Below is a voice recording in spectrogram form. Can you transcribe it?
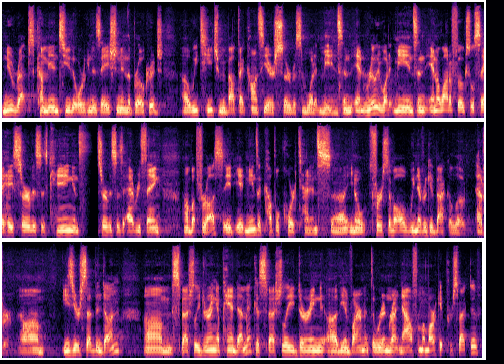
new reps come into the organization in the brokerage, uh, we teach them about that concierge service and what it means. And, and really what it means. And, and a lot of folks will say, hey, service is king and service is everything. Um, but for us, it, it, means a couple core tenets. Uh, you know, first of all, we never give back a load, ever. Um, easier said than done. Um, especially during a pandemic, especially during uh, the environment that we're in right now from a market perspective.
